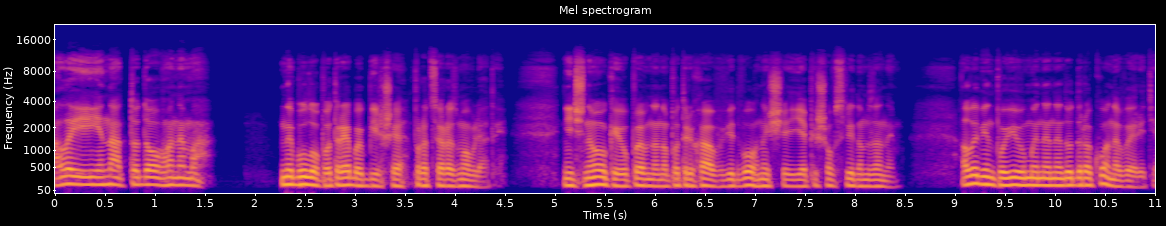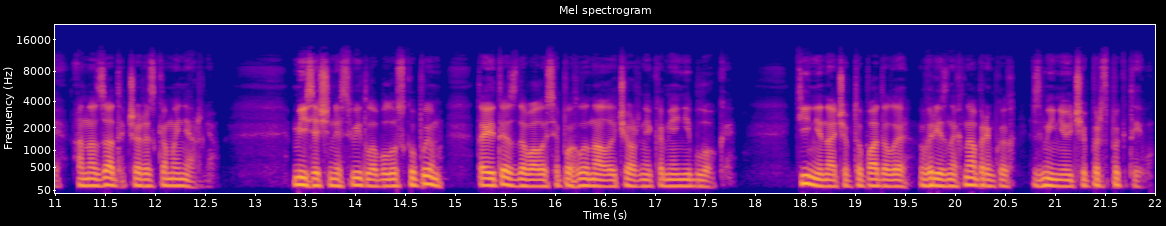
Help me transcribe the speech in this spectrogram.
але її надто довго нема. Не було потреби більше про це розмовляти. Нічноокий упевнено потрюхав від вогнища, і я пішов слідом за ним. Але він повів мене не до дракона Веріті, а назад через каменярню. Місячне світло було скупим, та й те, здавалося, поглинали чорні кам'яні блоки. Тіні начебто падали в різних напрямках, змінюючи перспективу.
